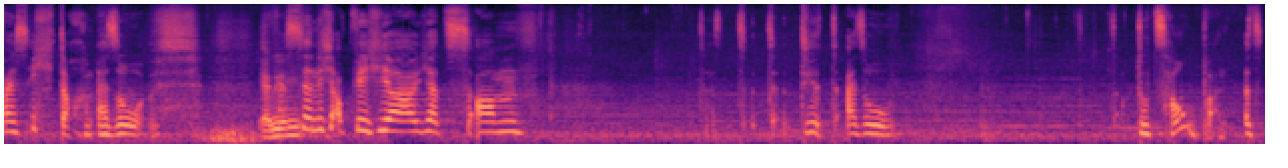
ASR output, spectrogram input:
weiß ich doch. Also, ich ja, weiß ja nicht, ob wir hier jetzt. Ähm, also. Du zaubern. Also,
